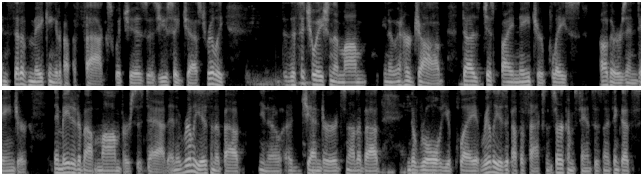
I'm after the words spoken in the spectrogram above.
instead of making it about the facts, which is, as you suggest, really the situation that mom you know, in her job does just by nature place others in danger. They made it about mom versus dad, and it really isn't about you know a gender. It's not about the role you play. It really is about the facts and circumstances, and I think that's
